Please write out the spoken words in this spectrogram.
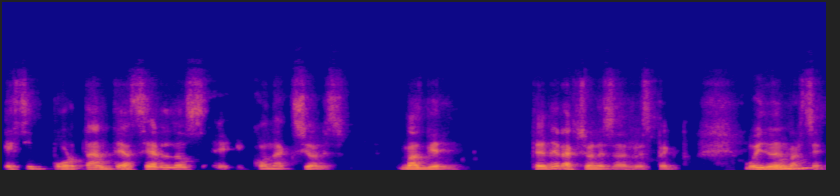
es importante hacerlos eh, con acciones, más bien, tener acciones al respecto. Muy bien, Marce.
